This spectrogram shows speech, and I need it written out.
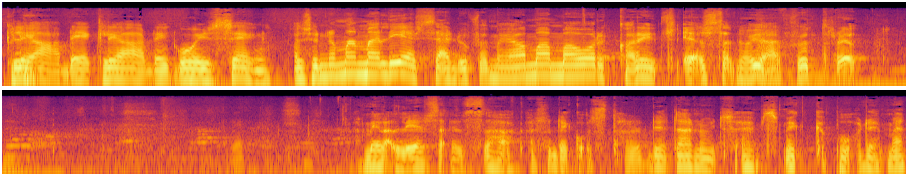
klä av dig, klä av dig, gå i säng. Och så när mamma läser nu för mig, ja mamma orkar inte läsa nu, jag är för trött. Jag läsa en sak, alltså det kostar, det tar nog inte så hemskt mycket på det men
